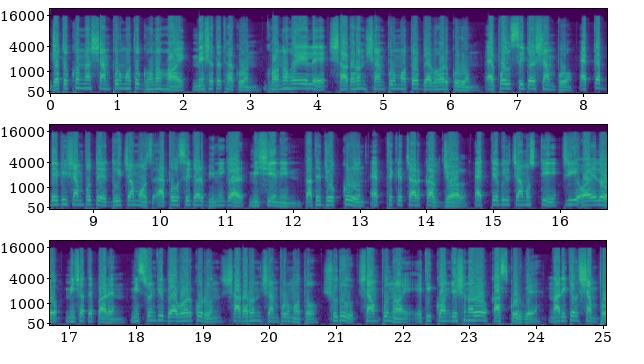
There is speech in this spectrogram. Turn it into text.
যতক্ষণ না শ্যাম্পুর মতো ঘন হয়, মেশাতে থাকুন। ঘন হয়ে এলে সাধারণ শ্যাম্পুর মতো ব্যবহার করুন। Apple cider shampoo. এক কাপ বেবি শ্যাম্পুতে দুই চামচ অ্যাপল সিডার ভিনিগার মিশিয়ে নিন। তাতে যোগ করুন এক থেকে চার কাপ জল। এক টেবিল চামচটি ট্রি অয়েলও মেশাতে পারেন। মিশ্রণটি ব্যবহার করুন সাধারণ শ্যাম্পুর মতো। শুধু শ্যাম্পু নয়, এটি কন্ডিশনারও কাজ করবে। নারিকেল শ্যাম্পু।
